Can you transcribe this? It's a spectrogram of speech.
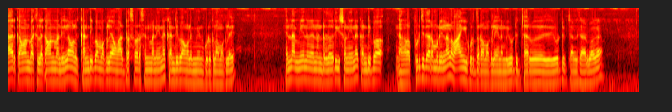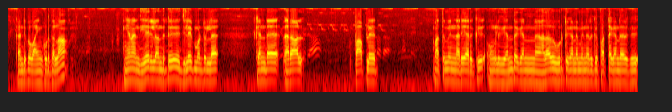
யார் கமெண்ட் பாக்ஸில் கமெண்ட் பண்ணுறீங்களோ அவங்களுக்கு கண்டிப்பாக மக்களே அவங்க அட்ரஸோடு சென்ட் பண்ணிங்கன்னா கண்டிப்பாக அவங்களுக்கு மீன் கொடுக்கலாம் மக்களே. என்ன மீன் வேணுன்றது வரைக்கும் சொன்னீங்கன்னா கண்டிப்பாக நாங்கள் பிடிச்சி தர முடியலனாலும் வாங்கி கொடுத்துட்றோம் மக்களே. நம்ம யூடியூப் சார்பு யூடியூப் சேனல் சார்பாக கண்டிப்பாக வாங்கி கொடுத்துடலாம். ஏன்னா இந்த ஏரியில் வந்துட்டு ஜிலேபி மட்டும் இல்லை கெண்டை விரால் பாப்லேட் மற்ற மீன் நிறையா இருக்குது உங்களுக்கு எந்த கெண்டை அதாவது உருட்டு கெண்டை மீன் இருக்குது பட்டை கெண்டை இருக்குது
